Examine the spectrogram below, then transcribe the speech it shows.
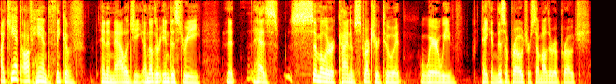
I can't offhand think of an analogy, another industry that has similar kind of structure to it where we've taken this approach or some other approach.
